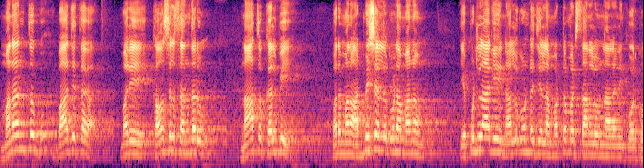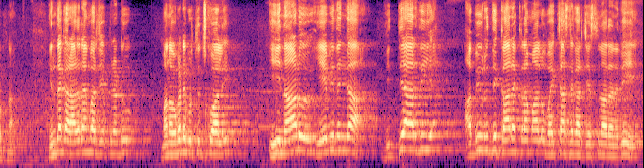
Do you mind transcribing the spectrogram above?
మనంతు బాధ్యతగా మరి కౌన్సిల్స్ అందరూ నాతో కలిపి మరి మన అడ్మిషన్లు కూడా మనం ఎప్పటిలాగే నల్గొండ జిల్లా మొట్టమొదటి స్థానంలో ఉండాలని కోరుకుంటున్నాం. ఇందాక రాజరామ్ గారు చెప్పినట్టు మనం ఒకటి గుర్తుంచుకోవాలి. ఈనాడు ఏ విధంగా విద్యార్థి అభివృద్ధి కార్యక్రమాలు వైస్ గారు చేస్తున్నారనేది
